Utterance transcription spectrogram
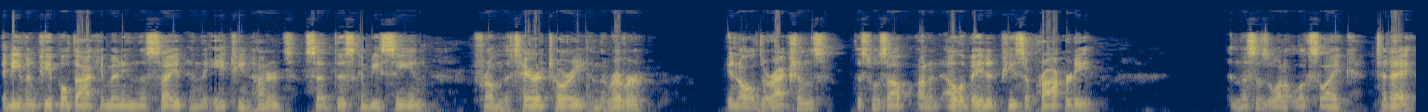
and even people documenting the site in the 1800s said this can be seen from the territory and the river in all directions. This was up on an elevated piece of property and this is what it looks like today.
